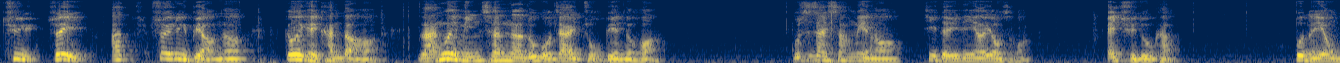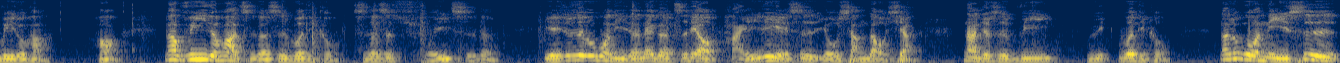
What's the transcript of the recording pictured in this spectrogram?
去，所以啊，税率表呢，各位可以看到哈，栏位名称呢，如果在左边的话，不是在上面哦，记得一定要用什么？H lookup，不能用 V lookup，哈。那 V 的话指的是 vertical，指的是垂直的，也就是如果你的那个资料排列是由上到下，那就是 V V vertical。那如果你是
